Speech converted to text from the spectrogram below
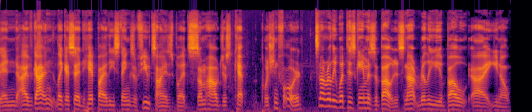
And I've gotten, like I said, hit by these things a few times, but somehow just kept pushing forward. It's not really what this game is about. It's not really about, uh, you know,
